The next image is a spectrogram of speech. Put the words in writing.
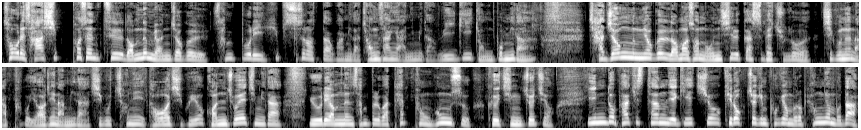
서울의 40% 넘는 면적을 산불이 휩쓸었다고 합니다. 정상이 아닙니다. 위기 경보입니다. 자정 능력을 넘어선 온실가스 배출로 지구는 아프고 열이 납니다. 지구촌이 더워지고요. 건조해집니다. 유례 없는 산불과 태풍, 홍수 그 징조죠. 인도 파키스탄 얘기했죠. 기록적인 폭염으로 평년보다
